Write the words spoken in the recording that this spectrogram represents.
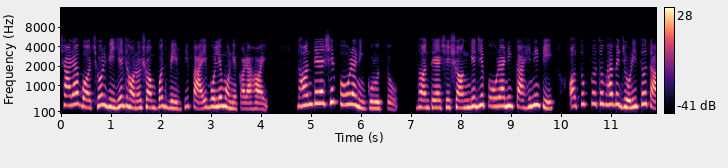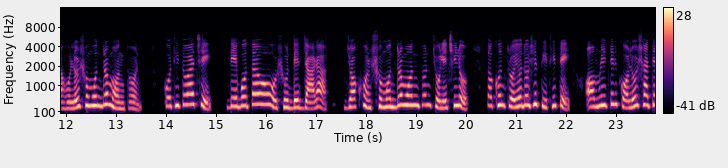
সারা বছর গৃহে ধনসম্পদ বৃদ্ধি পায় বলে মনে করা হয়। ধনতেরাসের পৌরাণিক গুরুত্ব। ধনতেরাসের সঙ্গে যে পৌরাণিক কাহিনীটি অতপ্রতভাবে জড়িত তা হল সমুদ্র মন্থন। কথিত আছে দেবতা ও অসুরদের দ্বারা যখন সমুদ্র মন্থন চলেছিল, তখন ত্রয়োদশী তিথিতে অমৃতের কলস হাতে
